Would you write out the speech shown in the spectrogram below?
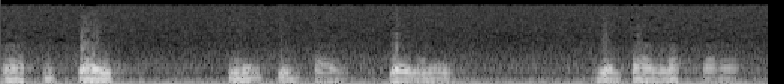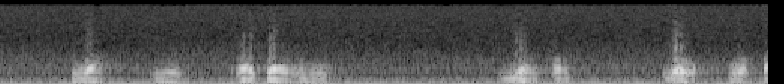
หากจิตใจ สูงขึ้นไปจะรู้เรื่องการรักษาตัวเองแล้วจะรู้เรื่องของโลกทั่วไป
